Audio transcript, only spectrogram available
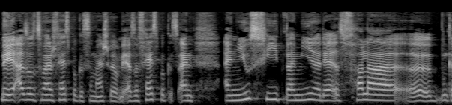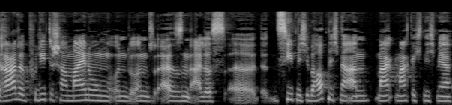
Nee, also zum Beispiel Facebook ist zum Beispiel, also Facebook ist ein, ein Newsfeed bei mir, der ist voller äh, gerade politischer Meinungen und, und also sind alles, äh, zieht mich überhaupt nicht mehr an, mag, mag ich nicht mehr.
